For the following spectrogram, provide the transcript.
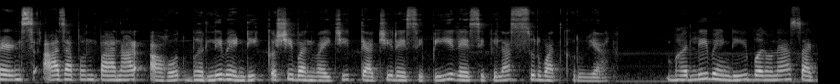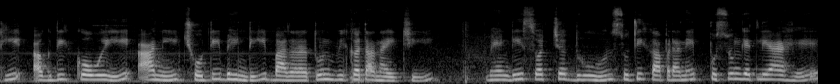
फ्रेंड्स आज आपण पाहणार आहोत भरली भेंडी कशी बनवायची त्याची रेसिपी रेसिपीला सुरुवात करूया. भरली भेंडी बनवण्यासाठी अगदी कोवळी आणि छोटी भेंडी बाजारातून विकत आणायची. भेंडी स्वच्छ धुवून सुती कापडाने पुसून घेतली आहे.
